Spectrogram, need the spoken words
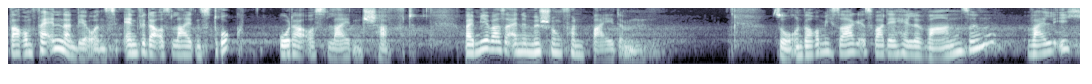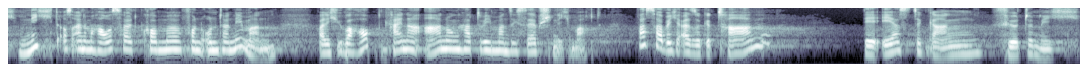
Warum verändern wir uns? Entweder aus Leidensdruck oder aus Leidenschaft. Bei mir war es eine Mischung von beidem. So, und warum ich sage, es war der helle Wahnsinn, weil ich nicht aus einem Haushalt komme von Unternehmern, weil ich überhaupt keine Ahnung hatte, wie man sich selbstständig macht. Was habe ich also getan? Der erste Gang führte mich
